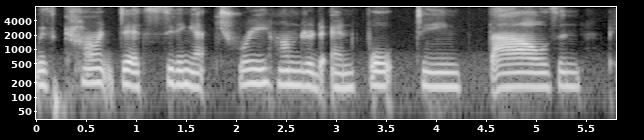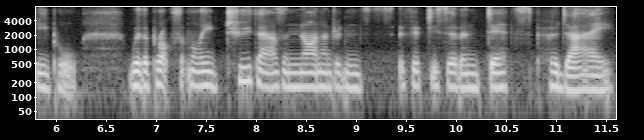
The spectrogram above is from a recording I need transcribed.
with current deaths sitting at 314,000 people, with approximately 2,957 deaths per day.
